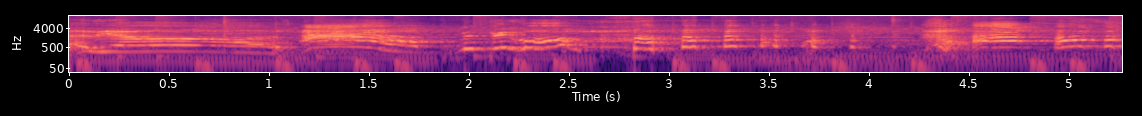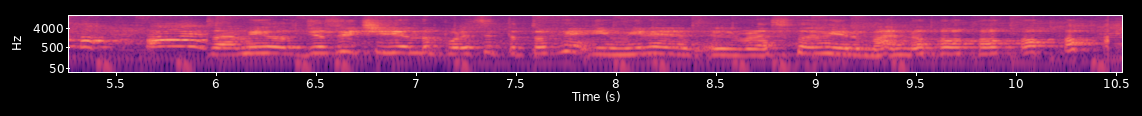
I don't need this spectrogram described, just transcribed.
¡Adiós! ¡Ah! ¡Me pegó! Amigos, yo estoy chillando por ese tatuaje y miren el brazo de mi hermano.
